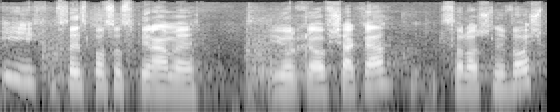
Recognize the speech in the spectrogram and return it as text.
i w ten sposób wspieramy Jurka Owsiaka, coroczny WOŚP.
